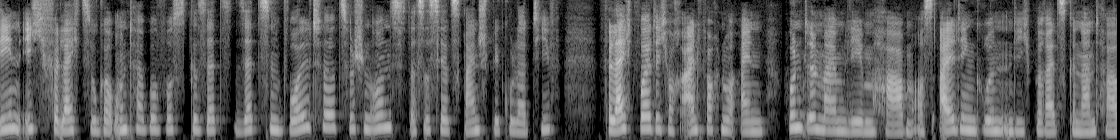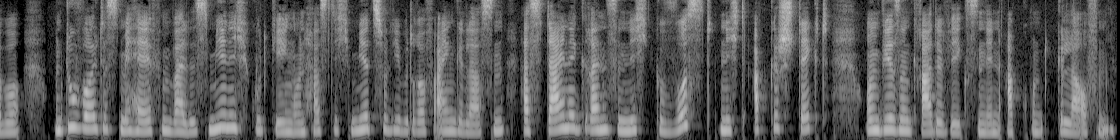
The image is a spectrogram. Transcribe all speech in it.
den ich vielleicht sogar unterbewusst gesetzt, setzen wollte zwischen uns. Das ist jetzt rein spekulativ. Vielleicht wollte ich auch einfach nur einen Hund in meinem Leben haben, aus all den Gründen, die ich bereits genannt habe. Und du wolltest mir helfen, weil es mir nicht gut ging und hast dich mir zuliebe darauf eingelassen, hast deine Grenze nicht gewusst, nicht abgesteckt und wir sind geradewegs in den Abgrund gelaufen.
